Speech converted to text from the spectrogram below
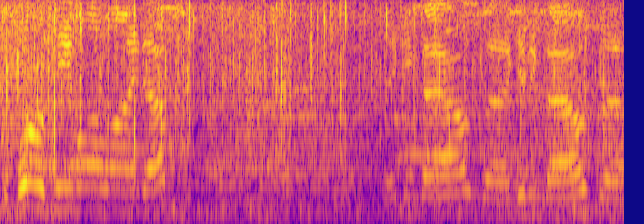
Sapporo team all lined up, taking bows, uh, giving bows uh,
